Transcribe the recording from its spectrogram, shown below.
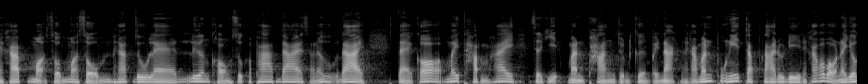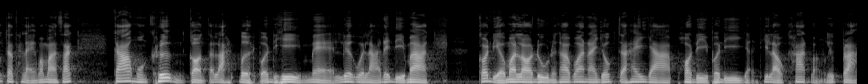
นะครับ เหมาะสมเหมาะสมนะครับ ดูแลเรื่องของสุขภาพได้สาธารณสุขได้ แต่ก็ไม่ทำให้เศรษฐกิจมันพังจนเกินไปนักนะครับมันพรุ่งนี้จับตาดูดีนะครับเขาบอกนายกจะแถลงประมาณสัก9โมงครึ่งก่อนตลาดเปิดพอดีแหมเลือกเวลาได้ดีมาก ก็เดี๋ยวมารอดูนะครับว่านายกจะให้ยาพอดีพอดีอย่างที่เราคาดหวังหรือเปล่า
